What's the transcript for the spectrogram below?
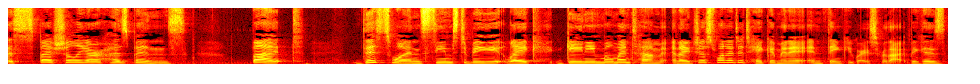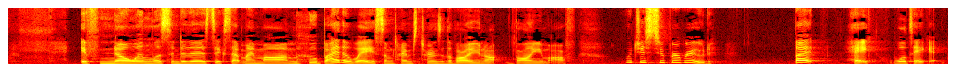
especially our husbands. But this one seems to be like gaining momentum. And I just wanted to take a minute and thank you guys for that because if no one listened to this except my mom, who, by the way, sometimes turns the volume off, volume off, which is super rude. But hey, we'll take it.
